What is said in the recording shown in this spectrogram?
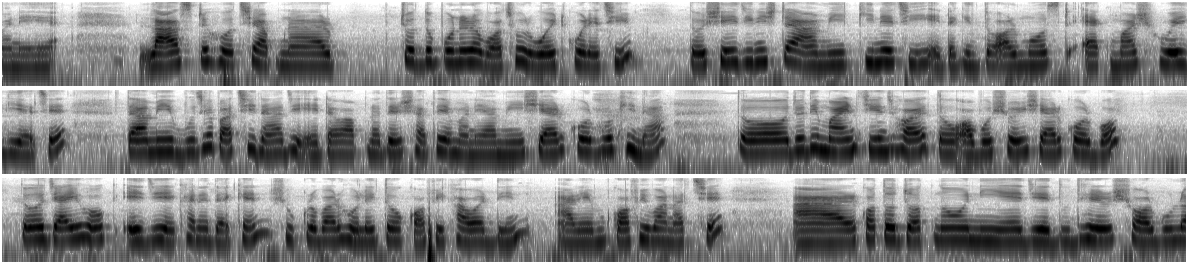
মানে লাস্ট হচ্ছে আপনার চোদ্দ পনেরো বছর ওয়েট করেছি। তো সেই জিনিসটা আমি কিনেছি, এটা কিন্তু অলমোস্ট এক মাস হয়ে গিয়েছে। তা আমি বুঝে পাচ্ছি না যে এটাও আপনাদের সাথে মানে আমি শেয়ার করব কি না তো যদি মাইন্ড চেঞ্জ হয়, তো অবশ্যই শেয়ার করব। তো যাই হোক, এই যে এখানে দেখেন, শুক্রবার হলেই তো কফি খাওয়ার দিন, আর এম কফি বানাচ্ছে। আর কত যত্ন নিয়ে যে দুধের স্বরগুলো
